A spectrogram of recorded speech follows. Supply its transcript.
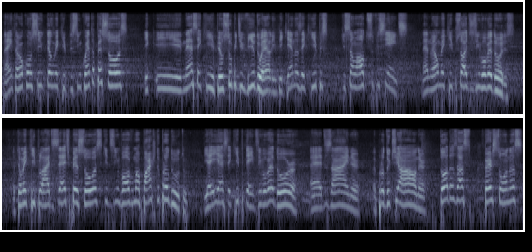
Né? Então, eu consigo ter uma equipe de 50 pessoas e, e, nessa equipe eu subdivido ela em pequenas equipes que são autossuficientes. Né? Não é uma equipe só de desenvolvedores. Eu tenho uma equipe lá de sete pessoas que desenvolve uma parte do produto. E aí essa equipe tem desenvolvedor, é, designer, é, product owner, todas as personas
